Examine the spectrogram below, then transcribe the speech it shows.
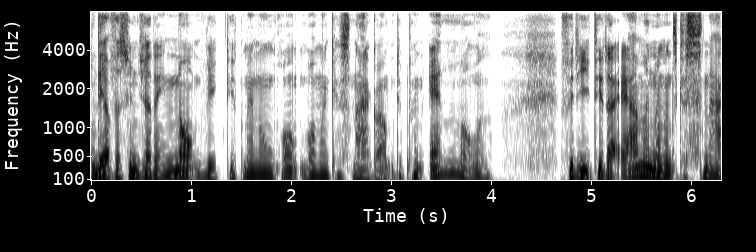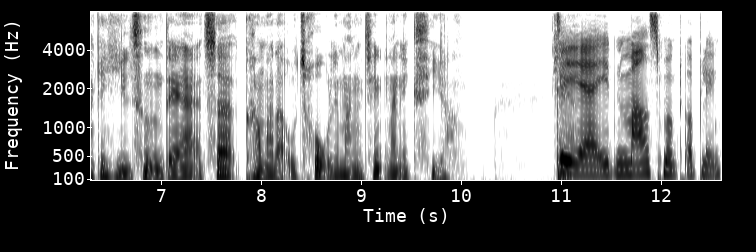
Derfor synes jeg, det er enormt vigtigt med nogle rum, hvor man kan snakke om det på en anden måde. Fordi det, der er med, når man skal snakke hele tiden, det er, at så kommer der utrolig mange ting, man ikke siger. Det er et meget smukt oplæg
